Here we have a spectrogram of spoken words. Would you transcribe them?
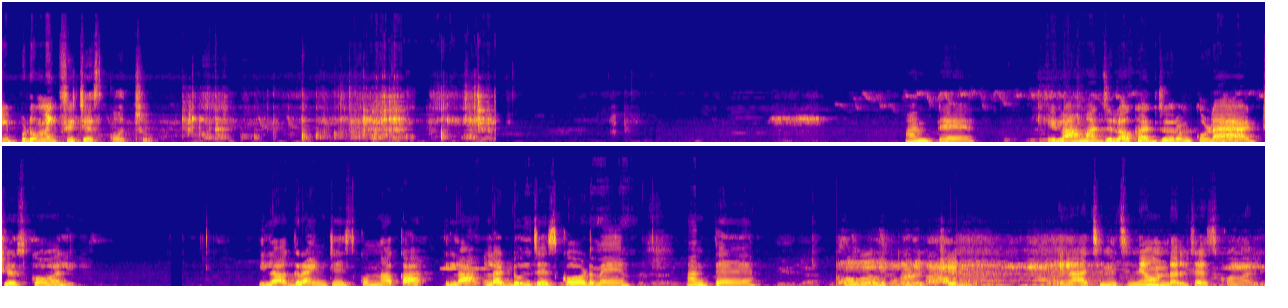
ఇప్పుడు మిక్సీ చేసుకోవచ్చు. అంతే. ఇలా మధ్యలో ఖర్జూరం కూడా యాడ్ చేసుకోవాలి. ఇలా గ్రైండ్ చేసుకున్నాక ఇలా లడ్డూలు చేసుకోవడమే. అంతే. ఇలా చిన్న చిన్న ఉండలు చేసుకోవాలి.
